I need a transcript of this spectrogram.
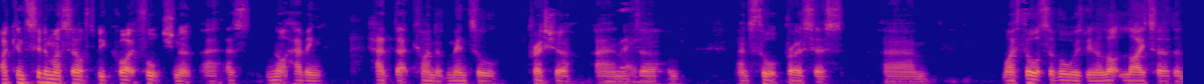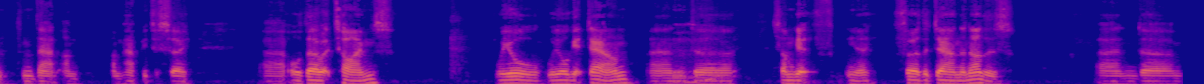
I consider myself to be quite fortunate uh, as not having had that kind of mental pressure and right. uh, and thought process. Um, my thoughts have always been a lot lighter than, than that. I'm I'm happy to say, uh, although at times we all we all get down and mm-hmm. Uh, some get you know further down than others. And um,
